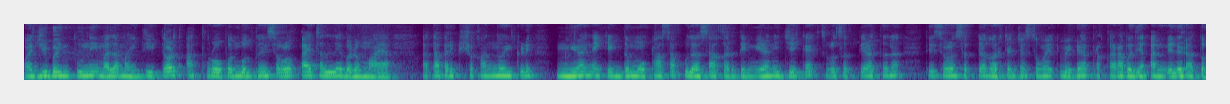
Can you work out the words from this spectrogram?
माझी बहीण तू नाही मला माहिती तेवढंच अथर्व पण बोलतो हे सगळं काय चाललंय बरं माया? आता प्रेक्षकांनो इकडे मीराने एक एकदम मोठासा खुलासा करते. मीराने जे काय सगळं सत्य राहतं ना ते सगळं सत्य घरच्यांच्या समोर एक वेगळ्या प्रकारामध्ये आणलेलं राहतं.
